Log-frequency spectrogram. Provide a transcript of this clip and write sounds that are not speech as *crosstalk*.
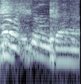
Hey! *laughs*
